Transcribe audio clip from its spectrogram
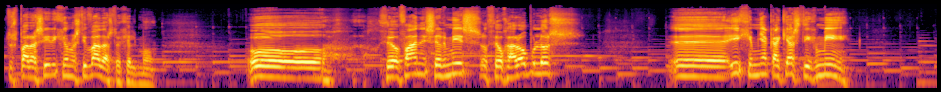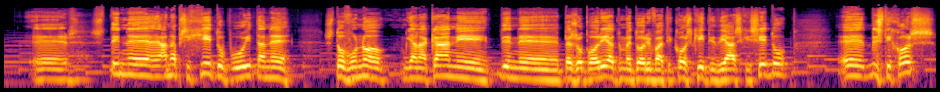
τους παρασύρει χιονοστιβάδα στο χελμό. Ο Θεοφάνης Ερμής, ο Θεοχαρόπουλος ε, είχε μια κακιά στιγμή ε, στην ε, αναψυχή του που ήταν στο βουνό για να κάνει την πεζοπορία του με το ορειβατικό σκι τη διάσχησή του ε, δυστυχώς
